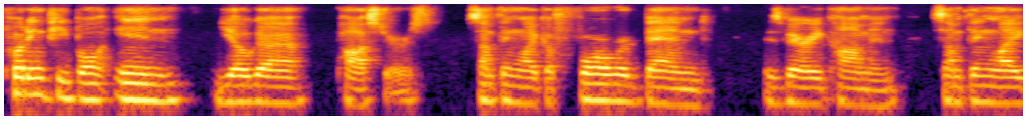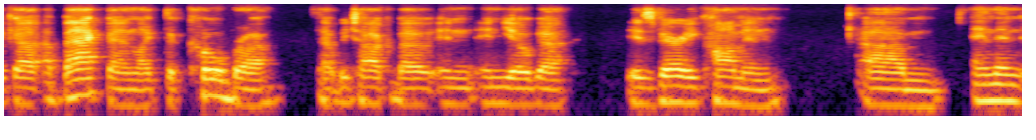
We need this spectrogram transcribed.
putting people in yoga postures. Something like a forward bend is very common. Something like a, a back bend, like the cobra that we talk about in, in yoga, is very common. Um, and then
